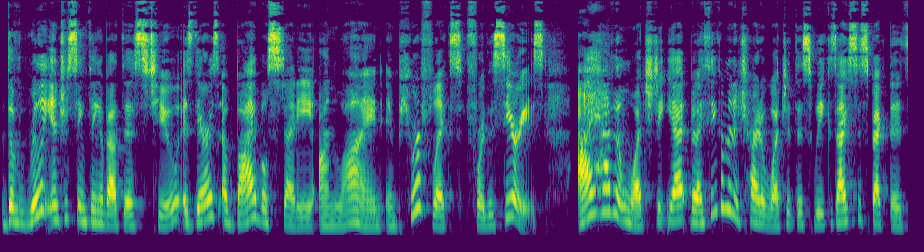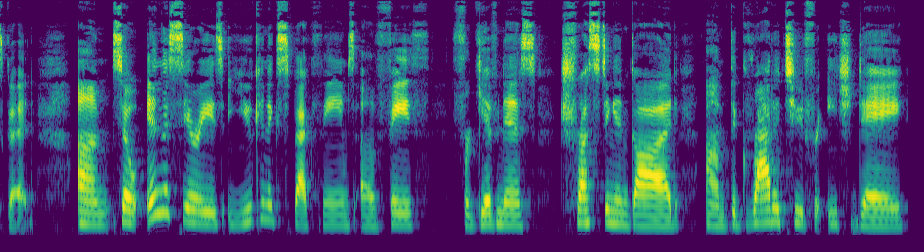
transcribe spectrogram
the really interesting thing about this too is there is a Bible study online in PureFlix for the series. I haven't watched it yet, but I think I'm going to try to watch it this week because I suspect that it's good. Um, so, in this series, you can expect themes of faith, forgiveness, trusting in God, um, the gratitude for each day,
